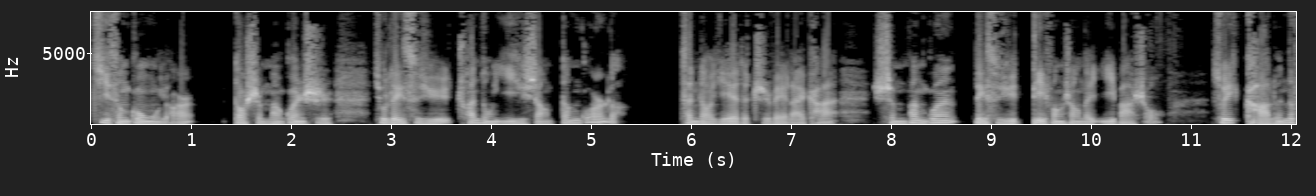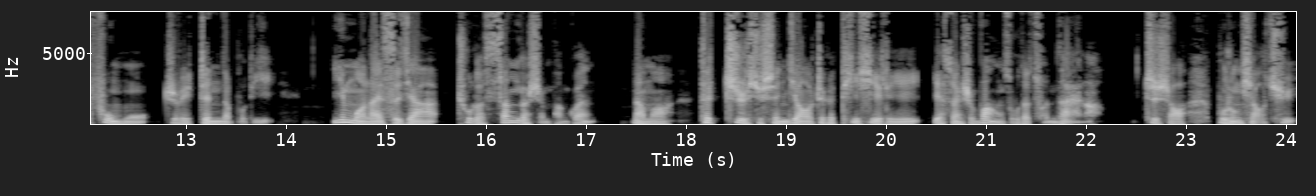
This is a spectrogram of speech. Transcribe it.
基层公务员到审判官时，就类似于传统意义上当官了。参照爷爷的职位来看，审判官类似于地方上的一把手，所以卡伦的父母职位真的不低。伊莫莱斯家出了三个审判官，那么在秩序神教这个体系里，也算是望族的存在了，至少不容小觑。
